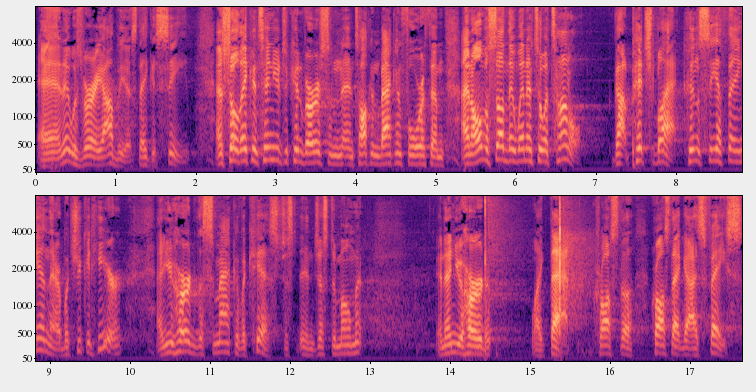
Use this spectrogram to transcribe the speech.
And it was very obvious. They could see. And so they continued to converse and, and talking back and forth. And, and all of a sudden, they went into a tunnel got pitch black. Couldn't see a thing in there, but you could hear, and you heard the smack of a kiss just in just a moment. And then you heard like that across, the, across that guy's face.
